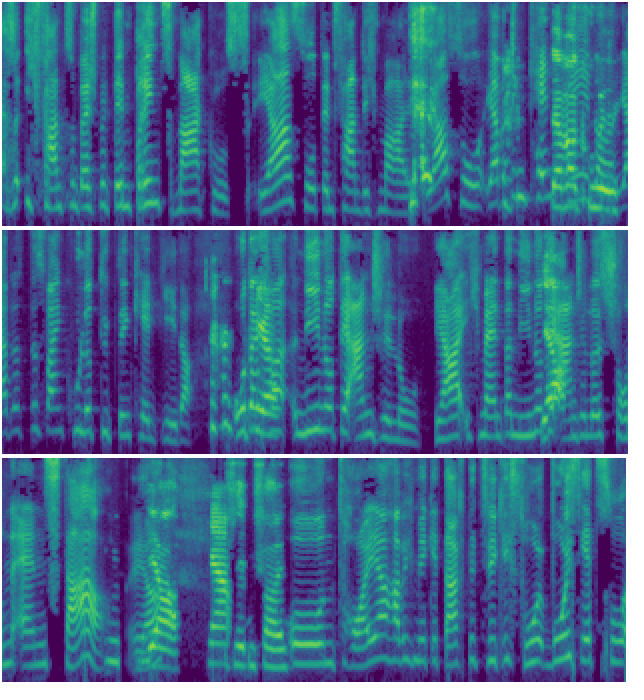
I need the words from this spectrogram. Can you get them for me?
also ich fand zum Beispiel den Prinz Markus, ja, so den fand ich mal, ja, so, ja, aber den kennt Der jeder, cool. ja, das, das war ein cooler Typ, den kennt jeder. Oder es Ja. war Nino De Angelo, ja, ich meine, der Nino Ja. De Angelo ist schon ein Star, Ja, ja. ja, auf jeden Fall. Und heuer habe ich mir gedacht, jetzt wirklich so, wo ist jetzt so,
